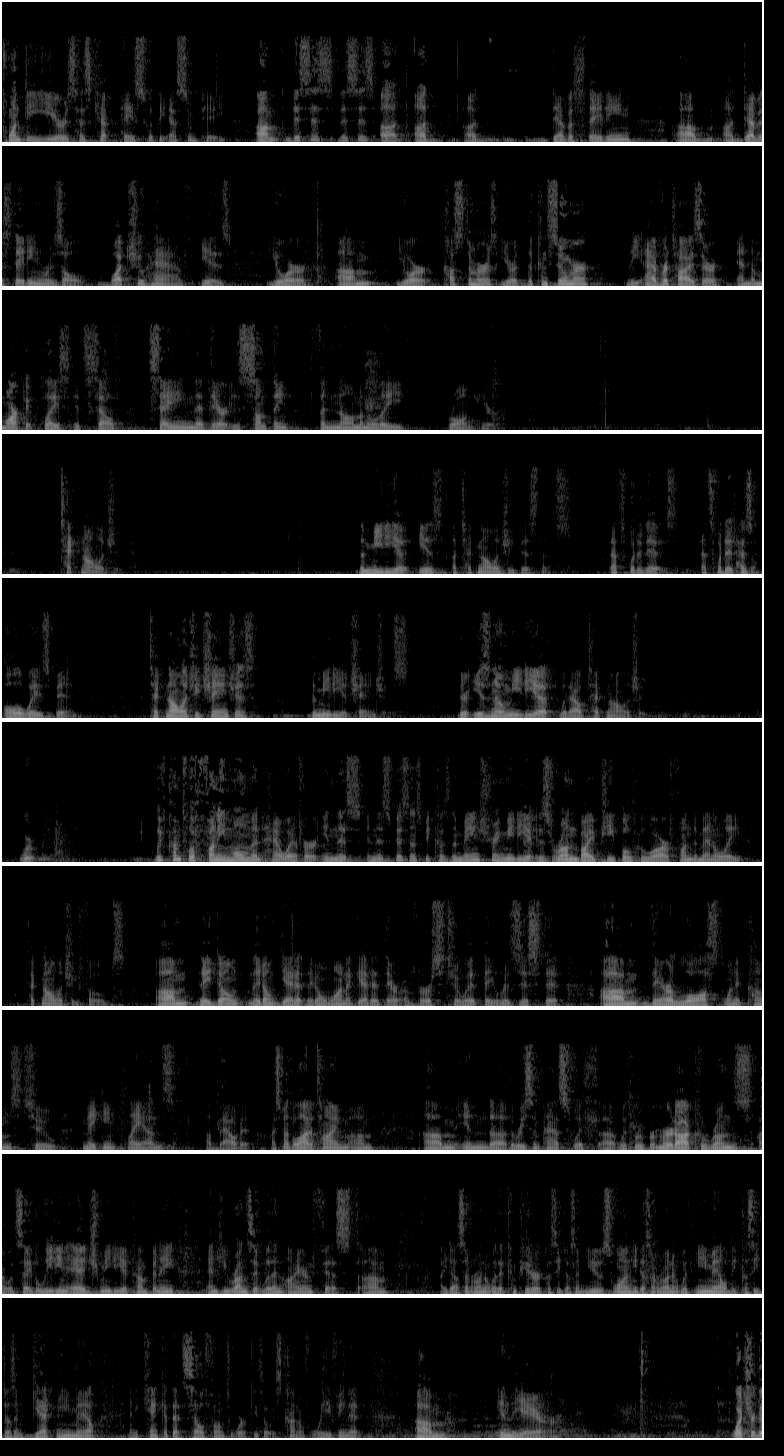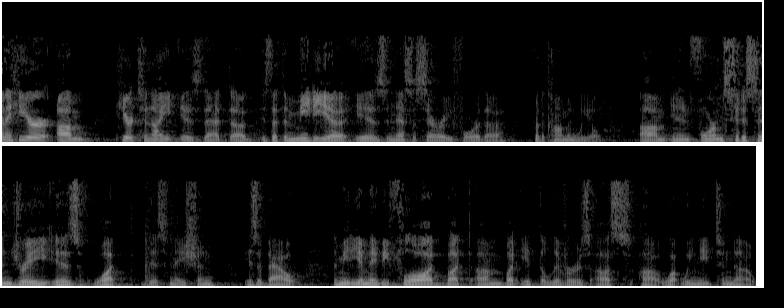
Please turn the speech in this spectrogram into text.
20 years has kept pace with the S&P. Um, this is this is a, a, a devastating, um, a devastating result. What you have is your um, your customers, your the consumer, the advertiser, and the marketplace itself saying that there is something phenomenally wrong here. Technology. The media is a technology business. That's what it is. That's what it has always been. Technology changes, the media changes. There is no media without technology. We've come to a funny moment, however, in this, in this business because the mainstream media is run by people who are fundamentally technology phobes. Um, they don't they don't get it. They don't want to get it. They're averse to it. They resist it. Um, they're lost when it comes to making plans about it. I spent a lot of time um, um, in the, the, recent past with uh, with Rupert Murdoch, who runs, I would say, the leading edge media company, and he runs it with an iron fist. Um, he doesn't run it with a computer because he doesn't use one. He doesn't run it with email because he doesn't get email and he can't get that cell phone to work. He's always kind of waving it um, in the air. What you're going to hear um, here tonight is that uh, is that the media is necessary for the for the commonweal. Um, an informed citizenry is what this nation is about. The media may be flawed, but um, but it delivers us uh, what we need to know.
